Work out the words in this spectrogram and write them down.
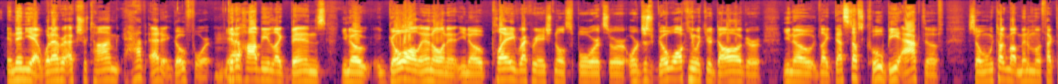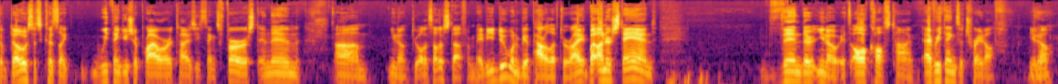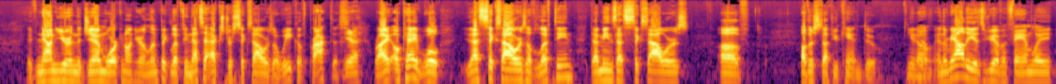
and then yeah, whatever extra time, have at it, go for it. Get Yeah. a hobby like Ben's, you know, go all in on it. You know, play recreational sports or or just go walking with your dog or you know, like that stuff's cool. Be active. So when we talk about minimum effective dose, it's because like we think you should prioritize these things first, and then um, you know do all this other stuff. Or maybe you do want to be a power lifter, right? But understand, then there, you know, it's all cost time. Everything's a trade off. You Yep. know. If now you're in the gym working on your Olympic lifting, that's an extra six hours a week of practice. Yeah. Right? Okay, well, that's six hours of lifting. That means that's six hours of other stuff you can't do. You know? Yep. And the reality is, if you have a family,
